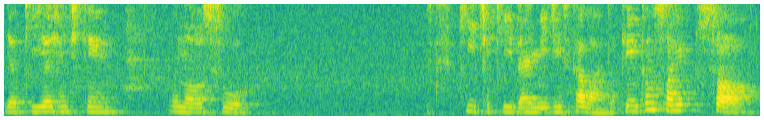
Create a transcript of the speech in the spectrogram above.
e aqui a gente tem o nosso kit aqui da AirMedia instalado, ok? Então só, só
